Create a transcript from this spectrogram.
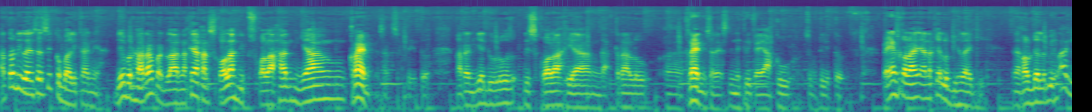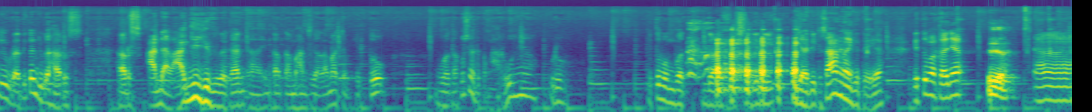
Atau di lain sisi kebalikannya. Dia berharap adalah anaknya akan sekolah di sekolahan yang keren misalnya seperti itu. Karena dia dulu di sekolah yang nggak terlalu uh, keren misalnya di negeri kayak aku seperti itu pengen sekolahnya anaknya lebih lagi. Nah kalau udah lebih lagi berarti kan juga harus harus ada lagi gitu kan. Nah, intan tambahan segala macam. Itu buat aku sih ada pengaruhnya bro. Itu membuat drivers jadi jadi ke sana gitu ya. Itu makanya iya. uh,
